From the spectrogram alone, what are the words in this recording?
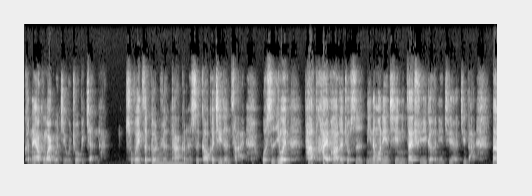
可能要跟外国人结婚就比较难。除非这个人他可能是高科技人才，嗯、或是因为他害怕的就是你那么年轻，你再娶一个很年轻的人进来，那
